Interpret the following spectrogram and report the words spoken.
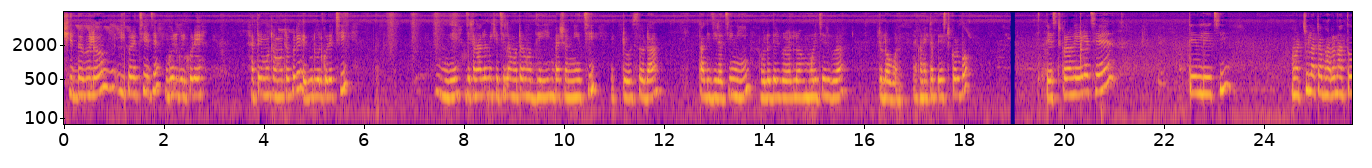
সিদ্ধগুলো ই করেছি এই যে গোল গোল করে হাতের মুঠো মুঠো করে গোল গোল করেছি। যেখানে আলু মেখেছিলাম ওটার মধ্যেই বেসন নিয়েছি, একটু সোডা, কালি জিরা, চিনি, হলুদের গুঁড়া মরিচের গুঁড়া, একটু লবণ। এখন একটা পেস্ট করব। পেস্ট করা হয়ে গেছে। তেল দিয়েছি। আমার চুলাটা ভালো না তো,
